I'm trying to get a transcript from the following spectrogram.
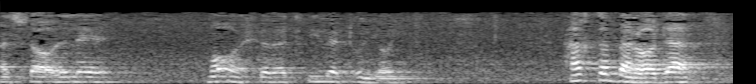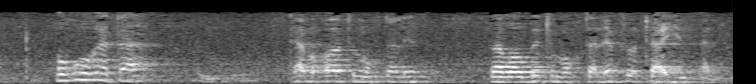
مسائل معاشرتی و دنیایی. حق برادر حقوق طبقات مختلف روابط مختلف رو تعیین کرده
